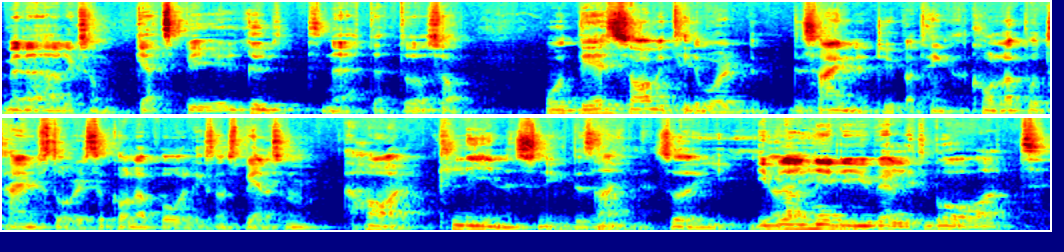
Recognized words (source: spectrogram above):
Med det här liksom Gatsby-rutnätet och så. Och det sa vi till vår designer, typ att tänka, kolla på Time Stories och kolla på liksom spel som har clean, snygg design. Så gör Ibland är det ju väldigt bra att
